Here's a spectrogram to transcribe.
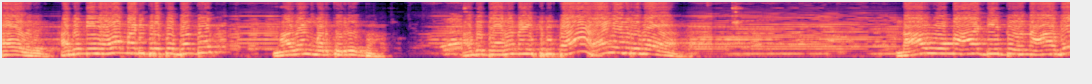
ಹೌದ್ರಿ. ಅದು ನೀವ್ ಯಾವಾಗ ಮಾಡಿದ್ರಿಪ್ಪ ಬಂದು? ನಾವೇಂಗ್ ಮಾಡ್ತೀವ್ರಿ ಅದು ಧರಣ ಐತ್ರಿಪ್ಪ ಹೆಂಗಂದ್ರಿ ಇದ? ನಾವು ಮಾಡಿದ್ದು ನಾವೇ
